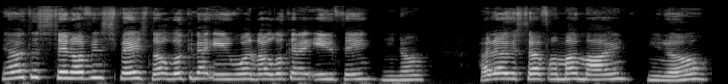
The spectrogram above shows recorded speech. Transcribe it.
You know, just stand off in space, not looking at anyone, not looking at anything, you know. I had other stuff on my mind, you know.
